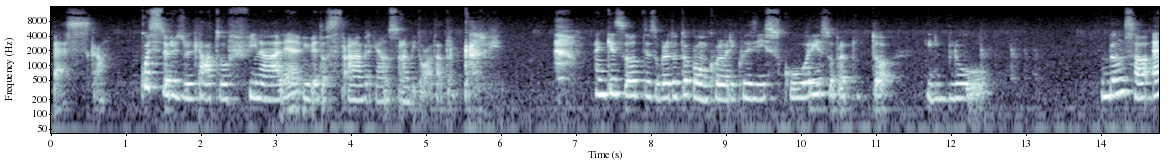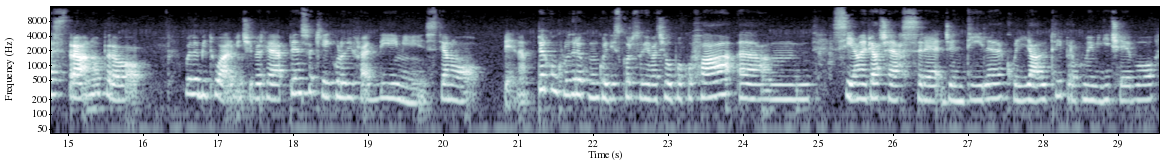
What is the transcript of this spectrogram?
pesca. Questo è il risultato finale. Mi vedo strana perché non sono abituata a truccarmi anche sotto e soprattutto con colori così scuri soprattutto il blu. Non so, è strano però voglio abituarmici perché penso che i colori freddi mi stiano bene. Per concludere comunque il discorso che facevo poco fa, um, sì a me piace essere gentile con gli altri però come vi dicevo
